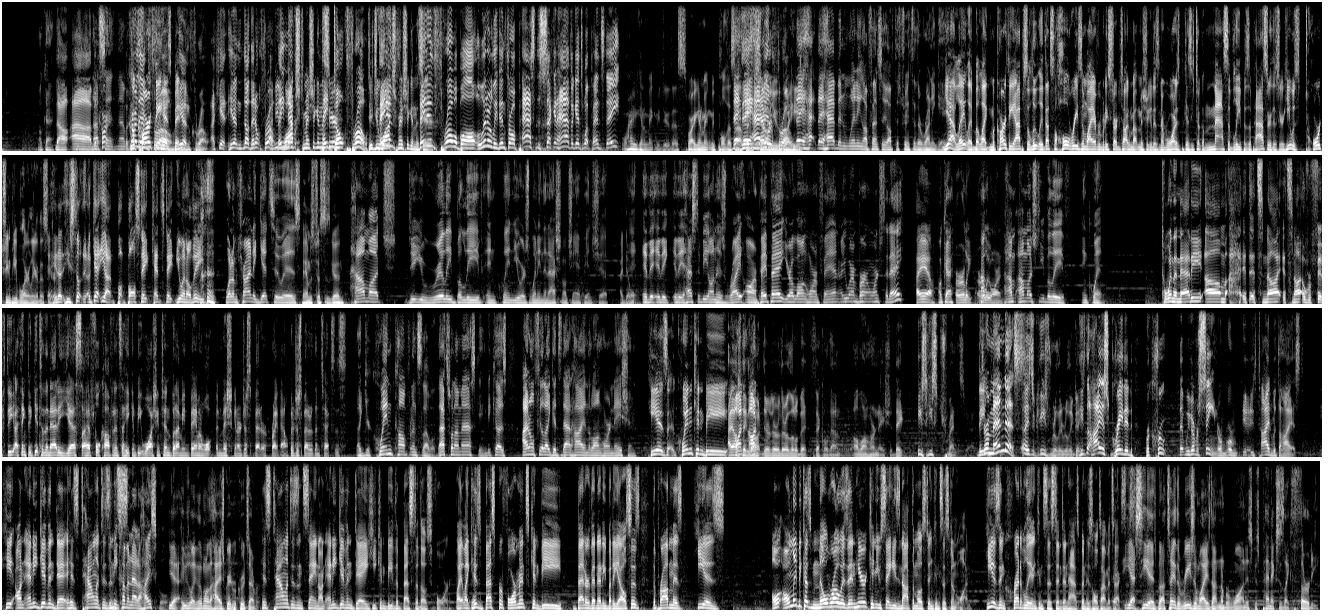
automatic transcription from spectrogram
Okay. No, uh, Not McCar- saying- no. McCarthy, doesn't McCarthy throw. has been- He doesn't throw. I can't. He didn't. No, they don't throw. Have you they watched never, Michigan this they year? don't throw. Did you They watch didn't- Michigan this they year? didn't throw a ball. Literally didn't throw a pass in the second half against what Penn State. Why are you going to make me do this? Why are you going to make me pull this They- up? they and had show never you throw. the he- They ha- they have been winning offensively off the strength of their running game. Yeah, lately, but like McCarthy, absolutely. That's the whole reason why everybody started talking about Michigan as number one is because he took a massive leap as a passer this year. He was torching people earlier this Yeah, year. he does, he's still again. Yeah, B- Ball State, Kent State, UNLV. What I'm trying to get to is Bam's just as good. how much do you really believe in Quinn Ewers winning the national championship? I I don't. If it, if it, if it has to be on his right arm, Pepe, you're a Longhorn fan. Are you wearing burnt orange today? I am. Okay. Early, early how, orange. How, how much do you believe in Quinn? To win the Natty, um, it, it's not it's not over 50. I think to get to the Natty, yes, I have full confidence that he can beat Washington. But I mean, Bama and, and Michigan are just better right now. They're just better than Texas. Like your Quinn confidence level. That's what I'm asking because I don't feel like it's that high in the Longhorn Nation. He is Quinn can be. I also on- think on- Long, they're, they're they're a little bit fickle down on Longhorn Nation. They he's he's tremendous. Man. the- Tremendous. Yeah, he's he's really really good. He's the highest graded recruit that we've ever seen, or, or he's tied with the highest. He on any given day, his talent is You mean ins- coming out of high school? Yeah, he was like one of the highest grade recruits ever. His talent is insane. On any given day, he can be the best of those four. Like like his best performance can be better than anybody else's. The problem is he is o- only because Milroe is in here can you say he's not the most inconsistent one. He is incredibly inconsistent and has been his whole time at uh, Texas. Yes, he is. But I'll tell you the reason why he's not number one is because Penix is like thirty,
